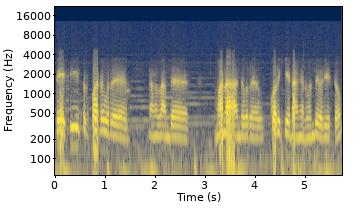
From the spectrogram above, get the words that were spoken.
பேசி பிற்பாடு ஒரு நாங்கள் அந்த மன அந்த ஒரு கோரிக்கையை நாங்கள் வந்து வெளியிட்டோம்.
